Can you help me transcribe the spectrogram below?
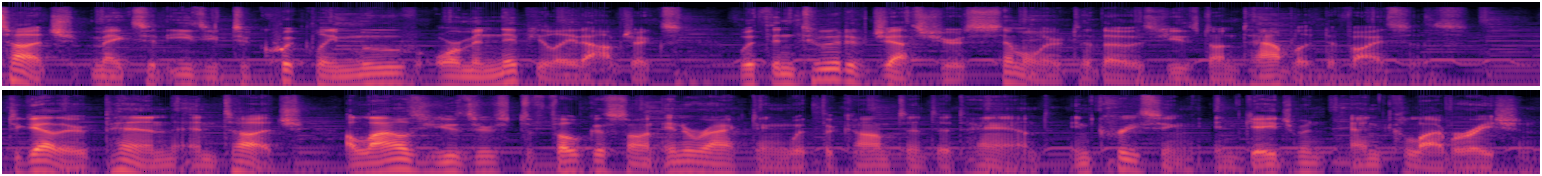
Touch makes it easy to quickly move or manipulate objects with intuitive gestures similar to those used on tablet devices. Together, Pen and Touch allows users to focus on interacting with the content at hand, increasing engagement and collaboration.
